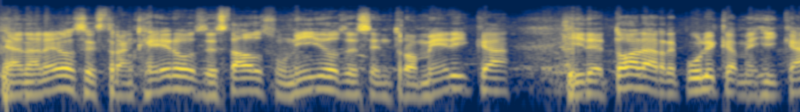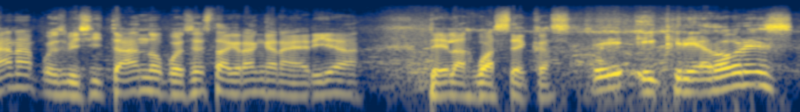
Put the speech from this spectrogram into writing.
ganaderos extranjeros de Estados Unidos, de Centroamérica y de toda la República Mexicana, pues visitando pues esta gran ganadería de las Huastecas. Sí, y criadores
